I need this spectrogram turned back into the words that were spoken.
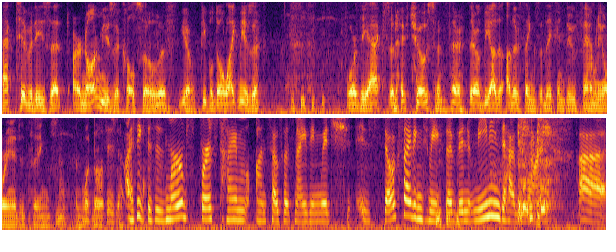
activities that are non-musical. So if you know people don't like music, or the acts that I've chosen, there there'll be other other things that they can do, family-oriented things and, and whatnot. This is, so. I think this is Merv's first time on Southwest Magazine, which is so exciting to me because I've been meaning to have you on. Uh,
